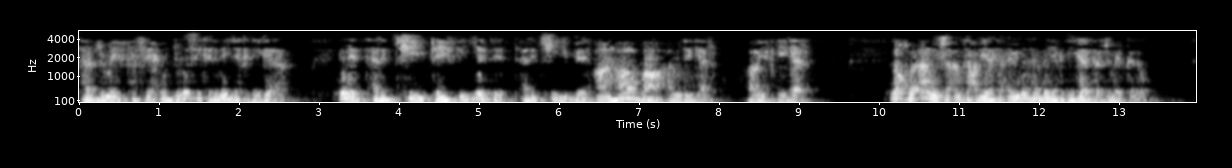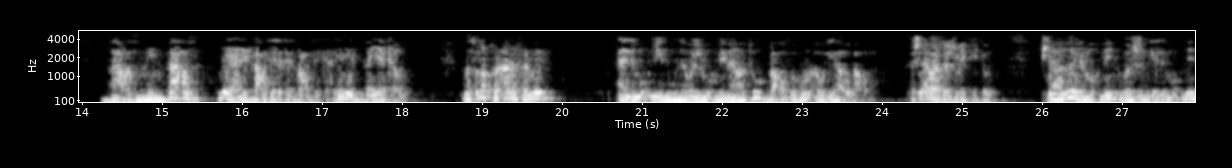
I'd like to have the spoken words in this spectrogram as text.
ترجمة فسيح ودروسي كلمة يكديقة يعني تركيب كيفية تركيب آنها با هم ديگر با يكديگر لقرآن شاء تعبيرك أيضا هرب يكديگر ترجمة بكنو بعض من بعض لا يعني بعض إلى بعضك؟ يعني بيكو. مثلا القرآن فرميت المؤمنون والمؤمنات بعضهم أولياء بعض. أشياء أول ترجمة كيتو؟ بياغ المؤمن وجنج المؤمن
